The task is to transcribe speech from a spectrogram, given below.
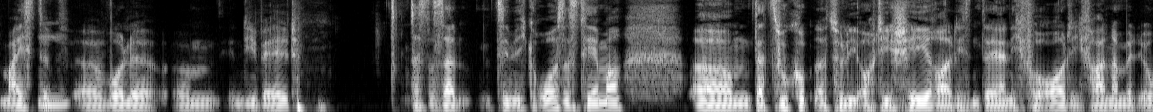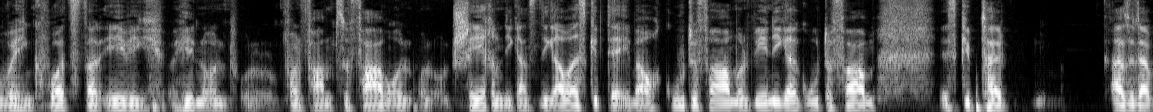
meiste mhm. äh, Wolle ähm, in die Welt. Das ist ein ziemlich großes Thema. Ähm, dazu kommt natürlich auch die Scherer, die sind da ja nicht vor Ort. Die fahren dann mit irgendwelchen Quads dann ewig hin und, und von Farm zu Farm und, und, und scheren die ganzen Dinge. Aber es gibt ja eben auch gute Farmen und weniger gute Farmen. Es gibt halt also da,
